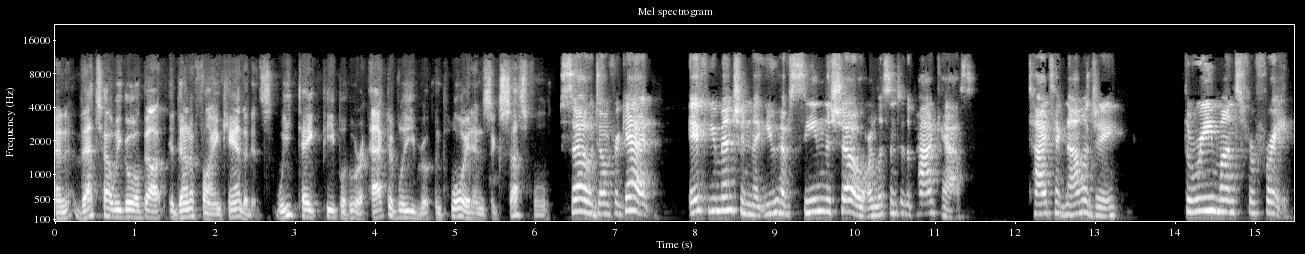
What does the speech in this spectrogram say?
And that's how we go about identifying candidates. We take people who are actively employed and successful. So don't forget if you mention that you have seen the show or listened to the podcast, TIE Technology, three months for free.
